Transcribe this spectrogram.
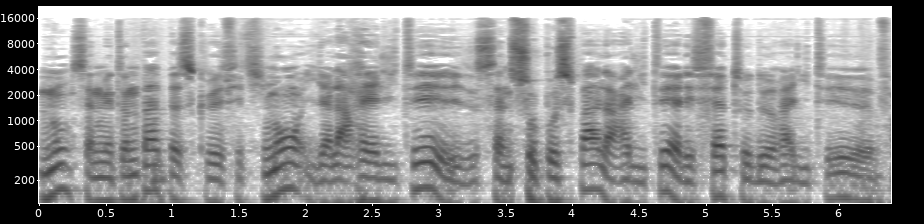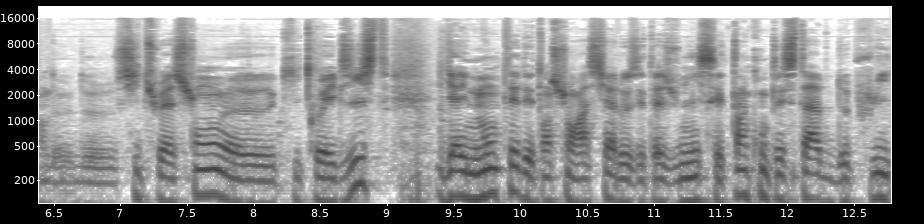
Non, ça ne m'étonne pas parce qu'effectivement, il y a la réalité et ça ne s'oppose pas. La réalité, elle est faite de réalités, enfin de, de situations euh, qui coexistent. Il y a une montée des tensions raciales aux États-Unis, c'est incontestable depuis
